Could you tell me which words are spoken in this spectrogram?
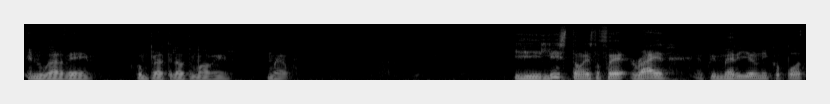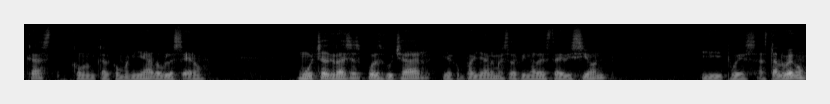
en lugar de comprarte el automóvil nuevo. Y listo, esto fue Ride, el primer y único podcast con Calcomanía doble cero. Muchas gracias por escuchar y acompañarme hasta el final de esta edición. Y pues hasta luego,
